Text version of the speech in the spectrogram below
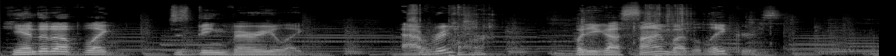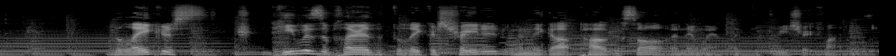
He ended up like just being very like average, Subpar. but he got signed by the Lakers. The Lakers, he was the player that the Lakers traded when they got Pau Gasol, and they went like the three straight finals.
